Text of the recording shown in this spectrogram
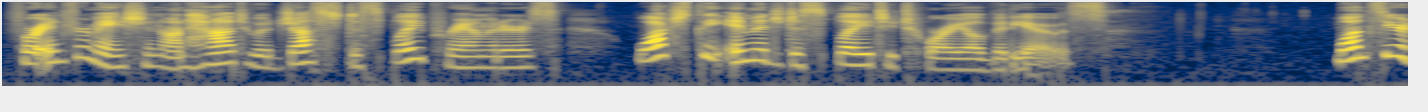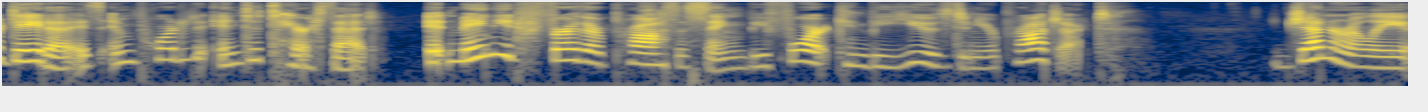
For information on how to adjust display parameters, watch the image display tutorial videos. Once your data is imported into TerrSet, it may need further processing before it can be used in your project. Generally,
